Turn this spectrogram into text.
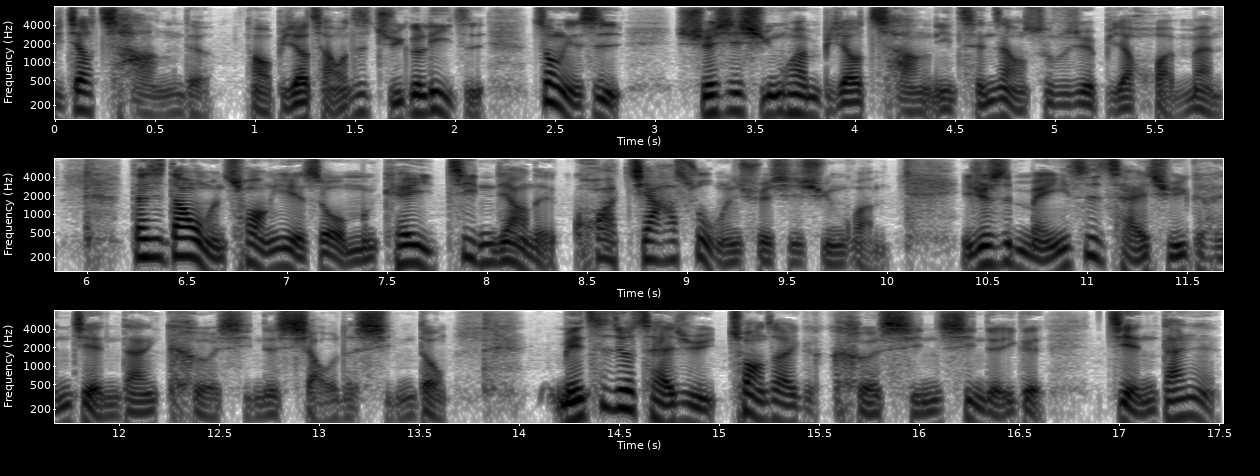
比较长的，好，比较长。我只举一个例子，重点是学习循环比较长，你成长速度就比较缓慢。但是当我们创业的时候，我们可以尽量的跨加速我们学习循环，也就是每一次采取一个很简单可行的小的行动，每次就采取创造一个可行性的一个简单的，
